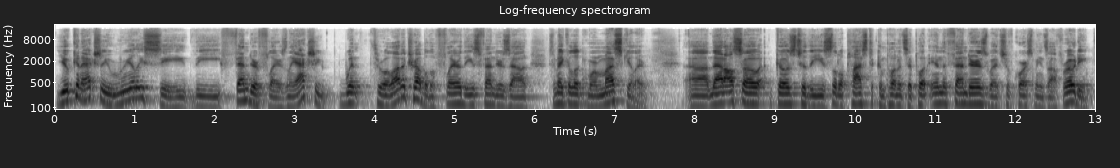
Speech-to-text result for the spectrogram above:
you can actually really see the fender flares. And they actually went through a lot of trouble to flare these fenders out to make it look more muscular. Uh, that also goes to these little plastic components they put in the fenders, which of course means off-roading.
